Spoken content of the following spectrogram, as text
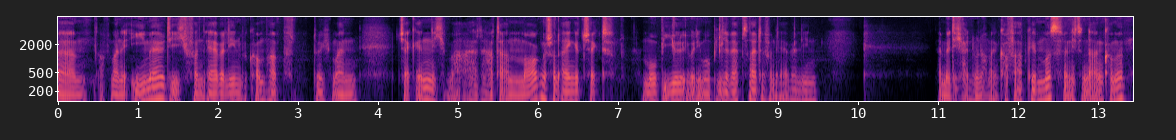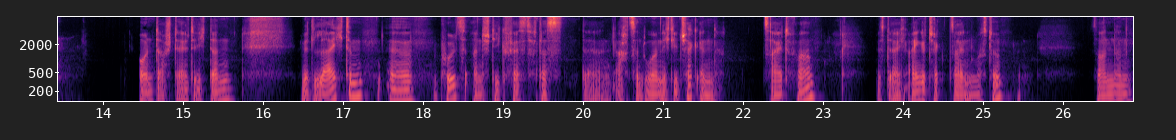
ähm, auf meine E-Mail, die ich von Air Berlin bekommen habe durch meinen Check-in. Ich war, hatte am Morgen schon eingecheckt, mobil über die mobile Webseite von Air Berlin, damit ich halt nur noch meinen Koffer abgeben muss, wenn ich dann da ankomme. Und da stellte ich dann mit leichtem äh, Pulsanstieg fest, dass der 18 Uhr nicht die Check-in-Zeit war, bis der ich eingecheckt sein musste, sondern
